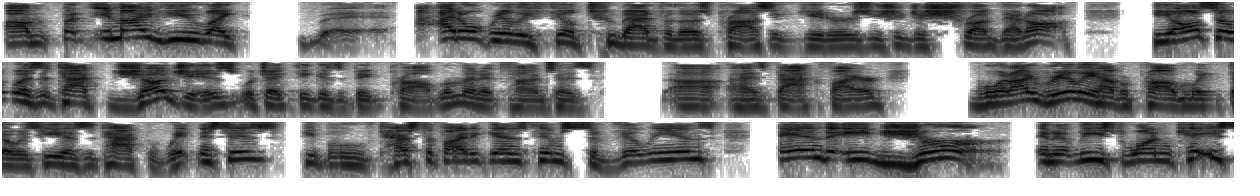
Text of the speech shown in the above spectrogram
Um, but in my view, like, I don't really feel too bad for those prosecutors. You should just shrug that off. He also has attacked judges, which I think is a big problem and at times has uh, has backfired. What I really have a problem with, though, is he has attacked witnesses, people who've testified against him, civilians, and a juror in at least one case.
